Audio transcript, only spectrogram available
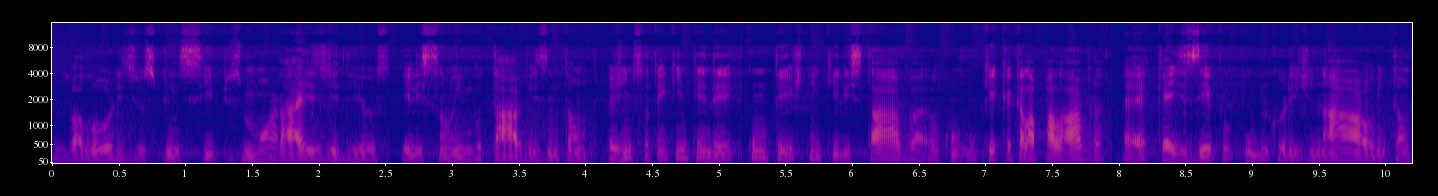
Os valores e os princípios morais de Deus eles são imutáveis. Então a gente só tem que entender o contexto em que ele estava, o que que aquela palavra é, quer dizer para o público original. Então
